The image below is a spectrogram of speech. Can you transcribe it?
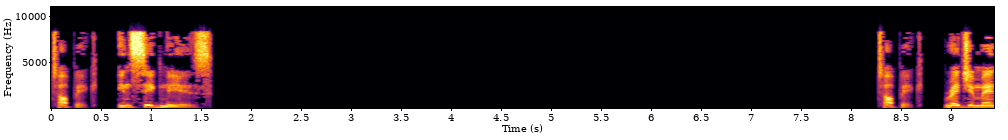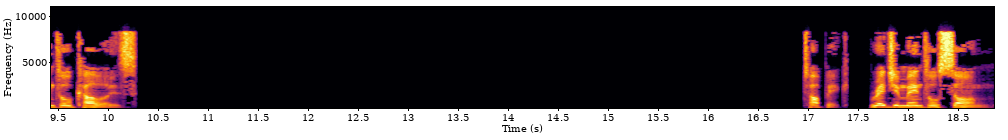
Topic: Insignias. Topic: Regimental colors. Topic: Regimental song.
